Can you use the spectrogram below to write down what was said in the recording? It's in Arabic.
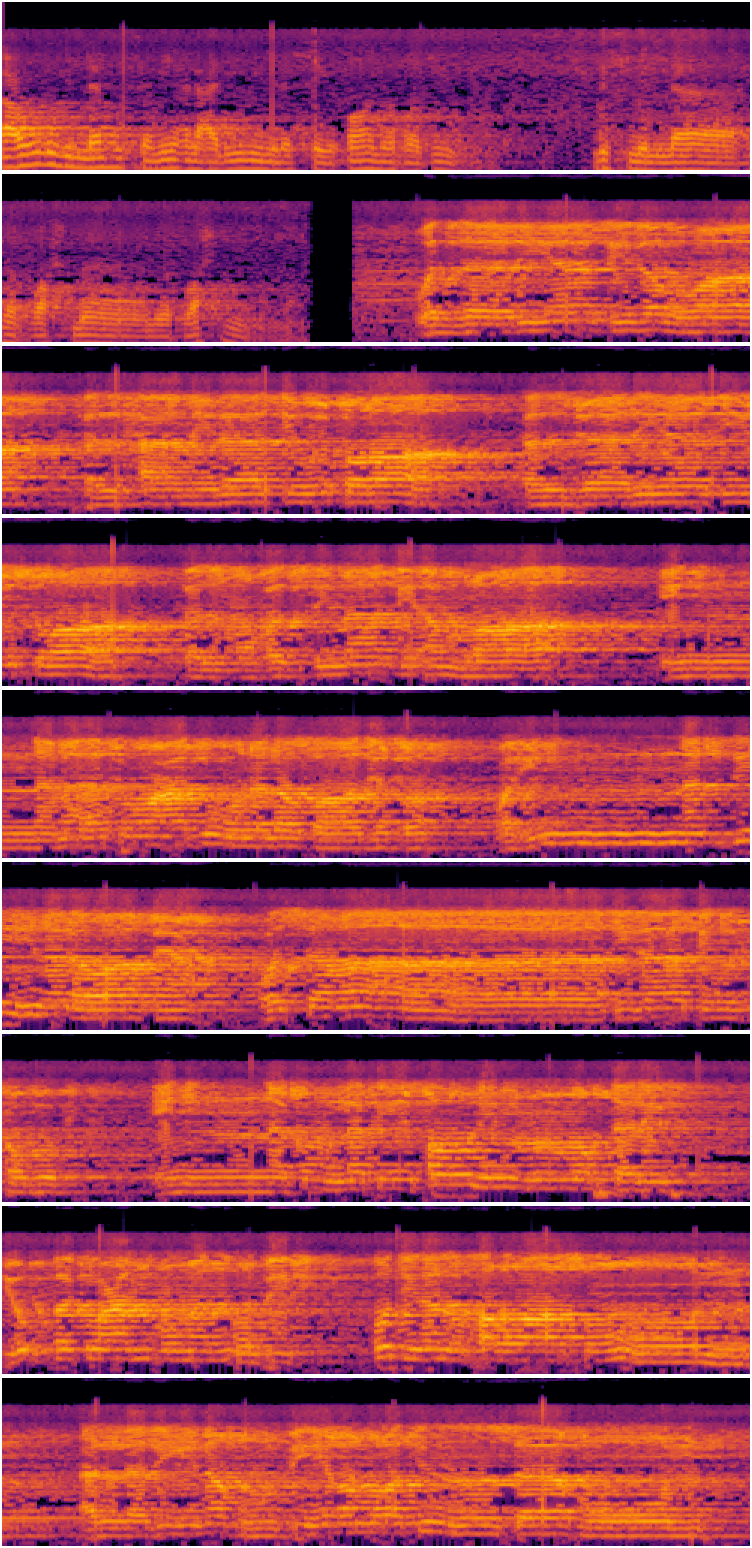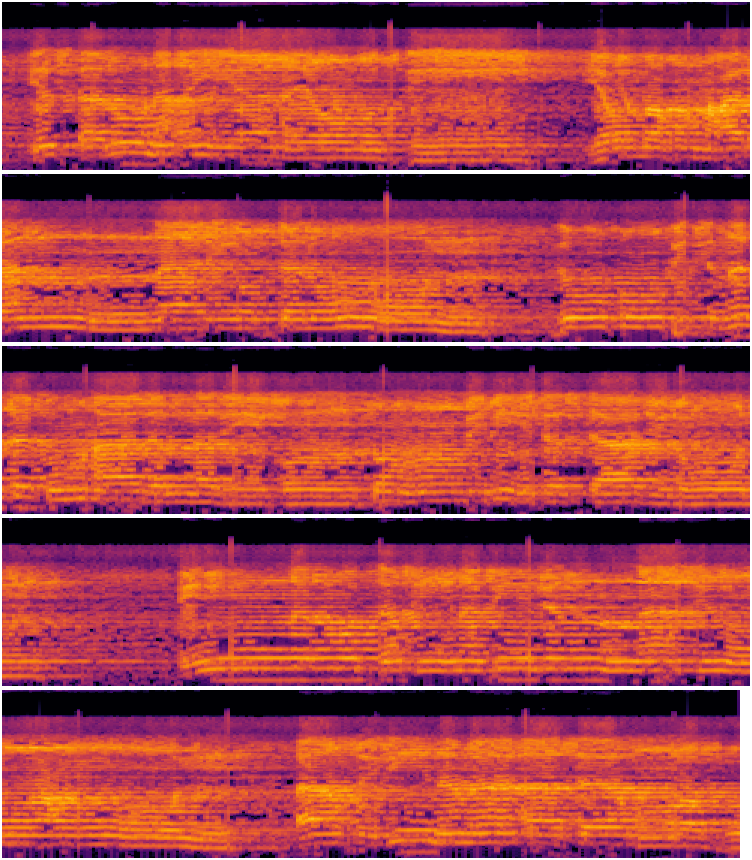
أعوذ بالله السميع العليم من الشيطان الرجيم. بسم الله الرحمن الرحيم. والذاريات ذروا فالحاملات وقرا فالجاريات يسرا فالمقسمات أمرا. إنما توعدون لصادق. يؤفك عنه من أفك. قتل الخراصون الذين هم في غمرة ساهون. يسألون أيان يوم الدين. يوم هم على النار يفتنون. ذوقوا فتنتكم هذا الذي كنتم به تستعجلون. إن المتقين في جنات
